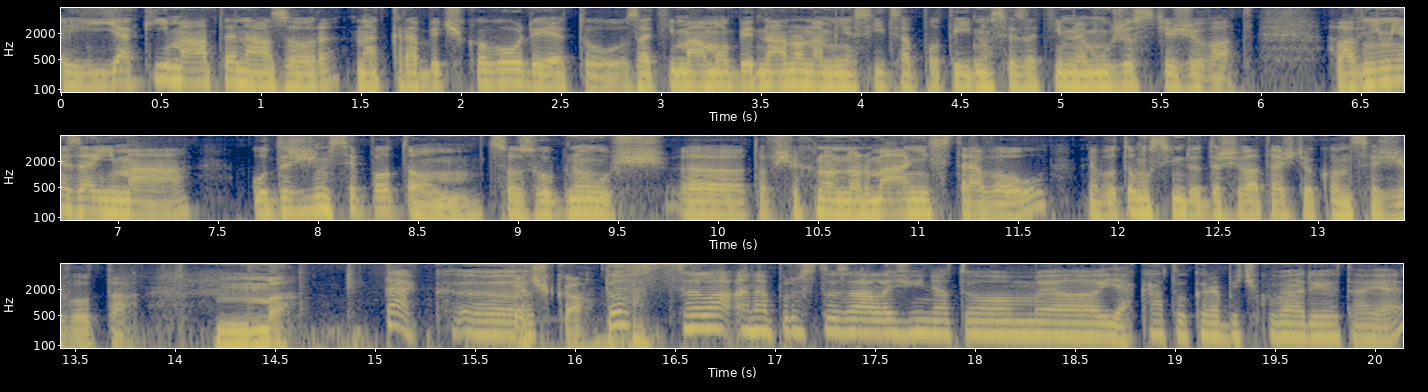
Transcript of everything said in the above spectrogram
Jaký máte názor na krabičkovou dietu? Zatím mám objednáno na měsíc a po týdnu si zatím nemůžu stěžovat. Hlavně mě zajímá, udržím si potom, co zhubnu už uh, to všechno normální stravou, nebo to musím dodržovat až do konce života? M. Tak, uh, Tečka. to zcela a naprosto záleží na tom, uh, jaká to krabičková dieta je.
